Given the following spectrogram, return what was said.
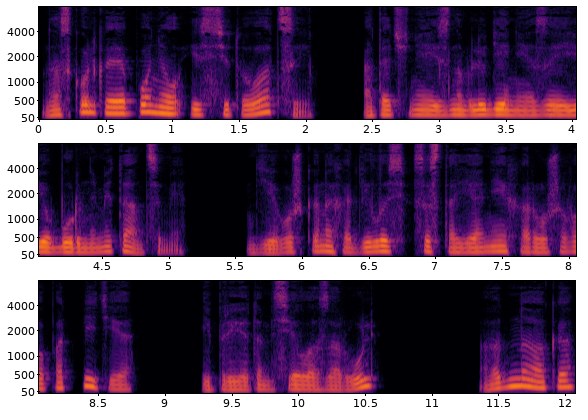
Насколько я понял из ситуации, а точнее из наблюдения за ее бурными танцами, девушка находилась в состоянии хорошего подпития и при этом села за руль? Однако...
